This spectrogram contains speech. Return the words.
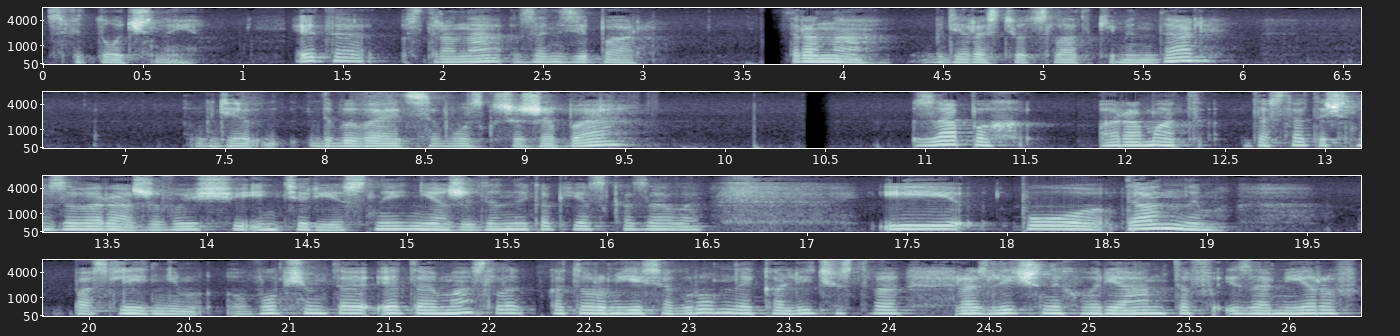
цветочной. Это страна Занзибар. Страна, где растет сладкий миндаль, где добывается воск жажаба. Запах, аромат достаточно завораживающий, интересный, неожиданный, как я сказала. И по данным последним, в общем-то, это масло, в котором есть огромное количество различных вариантов изомеров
